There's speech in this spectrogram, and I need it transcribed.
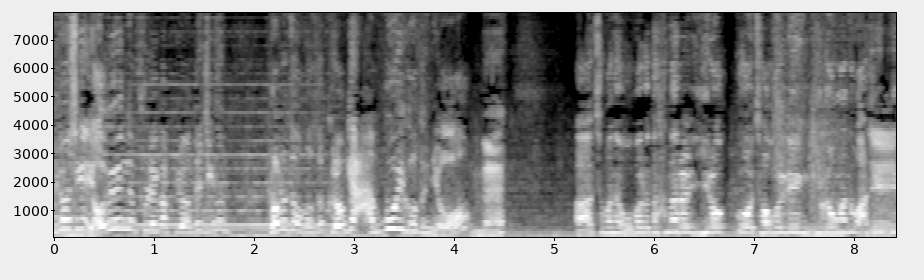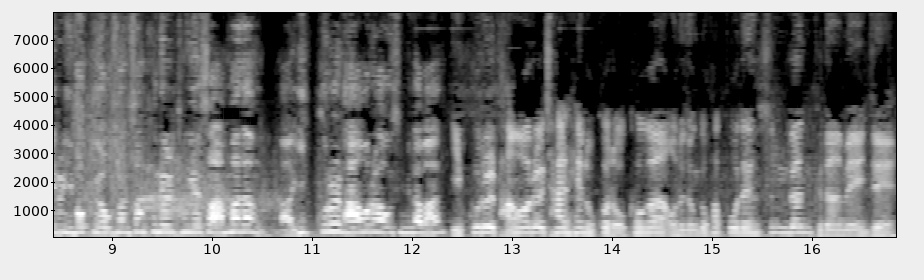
이런 식의 여유 있는 플레이가 필요한데 지금 변은정 선수 그런 게 안 보이거든요. 네. 아, 초반에 오버로드 하나를 잃었고 저글링 이동하는 와중에 네. 피를 입었고요. 우선 성큰을 통해서 앞마당 아, 입구를 방어를 하고 있습니다만. 입구를 방어를 잘 해놓고 러커가 어느 정도 확보된 순간 그 다음에 이제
